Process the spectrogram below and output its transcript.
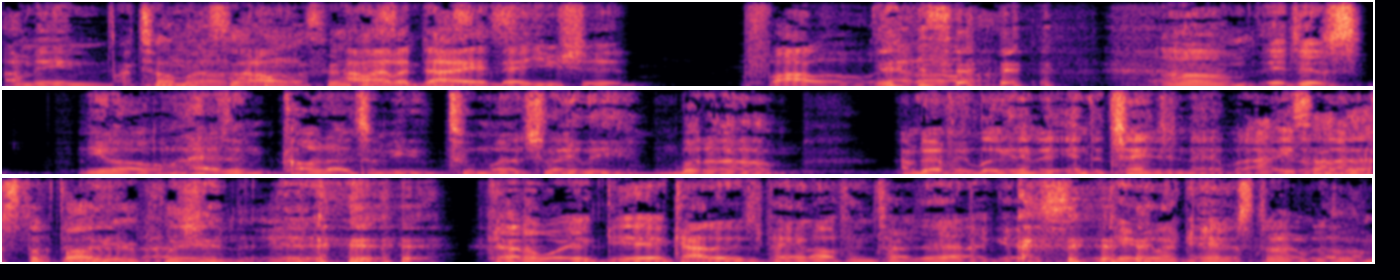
I mean, I told you know, myself I I don't. was I don't have a diet Gus's. that you should follow at all. um, it just, you know, hasn't caught up to me too much lately. But um, I'm definitely looking into, into changing that. But I eat a Saw lot that of stuff football that I- you were that I playing. shouldn't. Kind of where it, yeah, it kind of is paying off in terms of that. I guess it gave me like a head start. But I'm,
